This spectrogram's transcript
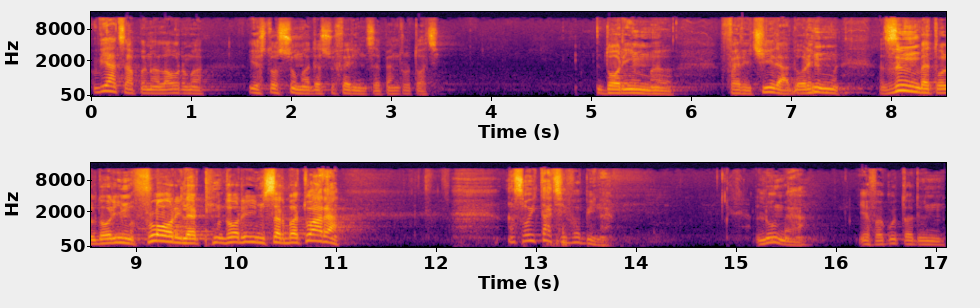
Viața, până la urmă, este o sumă de suferințe pentru toți. Dorim uh, fericirea, dorim zâmbetul, dorim florile, dorim sărbătoarea. Însă uitați-vă bine. Lumea e făcută din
